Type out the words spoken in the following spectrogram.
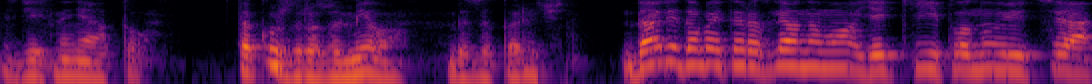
здійснення АТО. Також зрозуміло, беззаперечно. Далі давайте розглянемо, які плануються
